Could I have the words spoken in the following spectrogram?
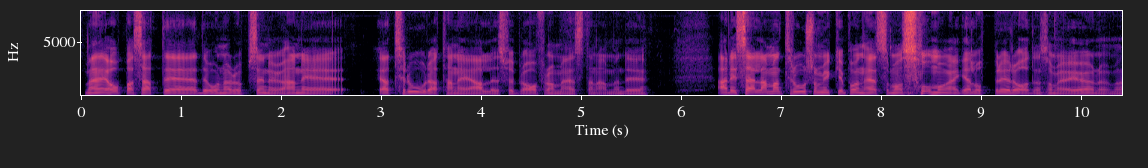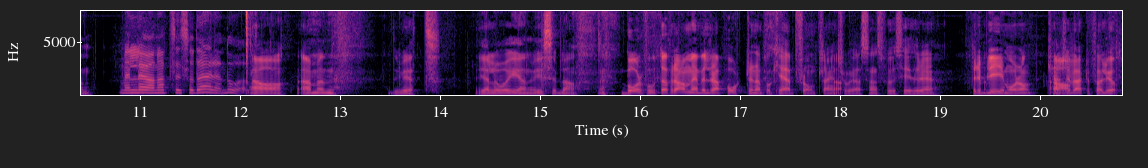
Men jag hoppas att det, det ordnar upp sig nu. Han är, jag tror att han är alldeles för bra för de här hästarna. Men det, ja, det är sällan man tror så mycket på en häst som har så många galopper i raden som jag gör nu. Men, men lönat sig sådär ändå? Alltså. Ja, ja, men du vet. Det gäller att vara envis ibland. Barfota fram är väl rapporterna på Cab Frontline ja. tror jag. Sen får vi se hur det, hur det blir imorgon. Kanske ja. värt att följa upp.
